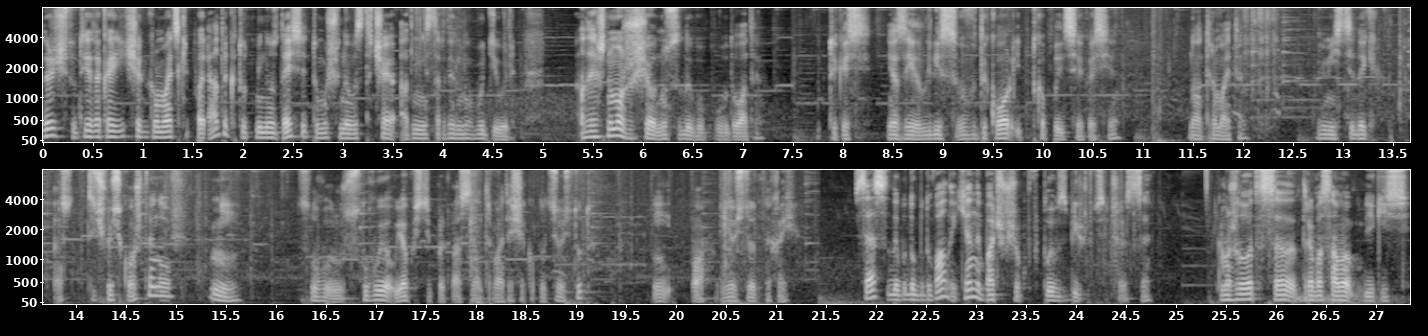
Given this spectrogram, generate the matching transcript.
До речі, тут є така річ, як громадський порядок, тут мінус 10, тому що не вистачає адміністративних будівель. Але я ж не можу ще одну садибу побудувати. Тут якась. Я заліз в декор і тут каплиця якась є. Ну, тримайте. В місті декілька. Ти щось коштує навіть? Ні. Слугує, у якості прекрасно. Тримайте ще каплицю ось тут. І. О, і ось тут нехай. Все, садибу добудували, я не бачу, щоб вплив збільшився через це. Можливо, це треба саме якісь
